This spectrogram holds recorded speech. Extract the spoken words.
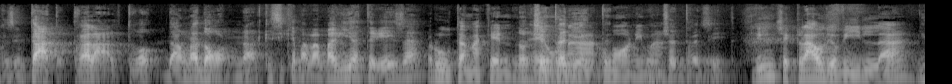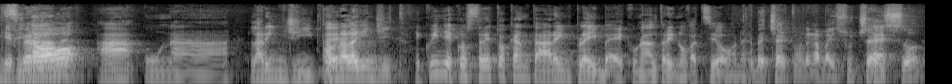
presentato tra l'altro da una donna che si chiamava Maria Teresa Ruta, ma che non c'entra niente, omonima. Non c'entra niente. Sì. Vince Claudio Villa, In che finale. però ha una laringite. Ha una laringite. E quindi è costretto a cantare in playback, un'altra innovazione. Eh beh, certo, non era mai successo.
